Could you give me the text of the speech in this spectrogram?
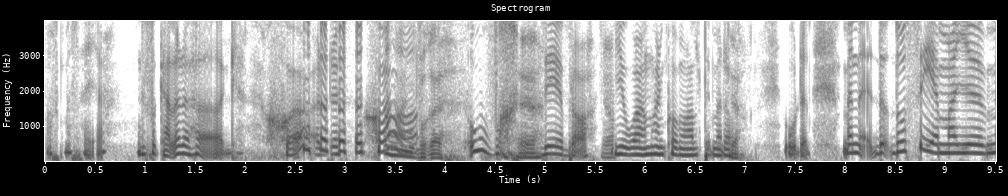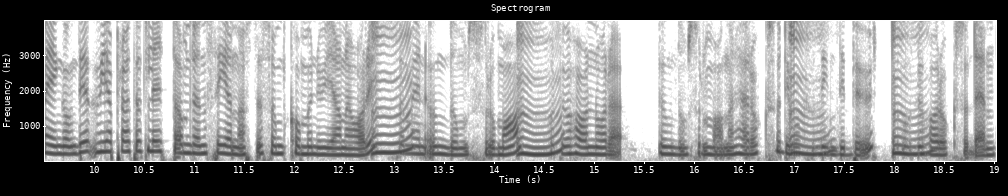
vad ska man säga? Du får kalla det hög. Skörd. Skörd. Ovre. Ovre. Ja. Det är bra. Ja. Johan han kommer alltid med de ja. orden. Men då, då, ser man ju med en gång, det, vi har pratat lite om den senaste som kommer nu i januari, mm. som är en ungdomsroman. Mm. Och du har några ungdomsromaner här också. Det är också mm. din debut. Och du mm. har också den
